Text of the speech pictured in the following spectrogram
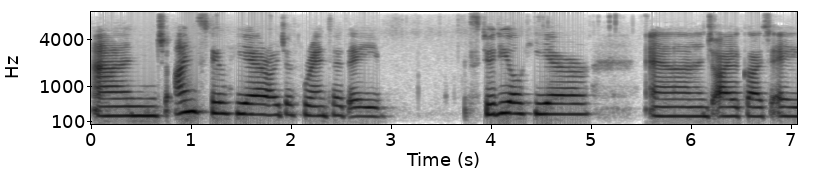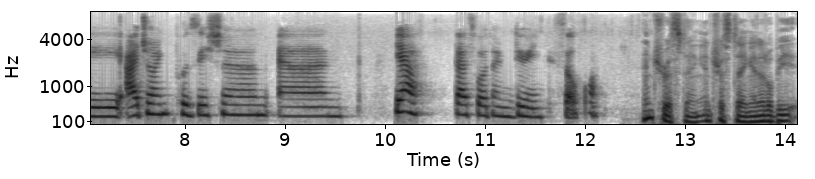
And I'm still here. I just rented a studio here and I got a adjunct position and yeah, that's what I'm doing so far. Interesting, interesting, and it'll be.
